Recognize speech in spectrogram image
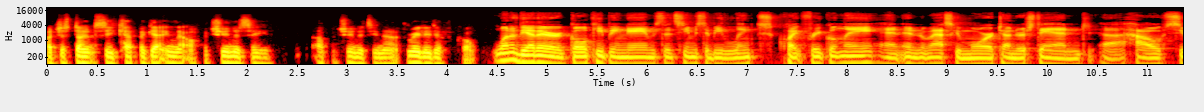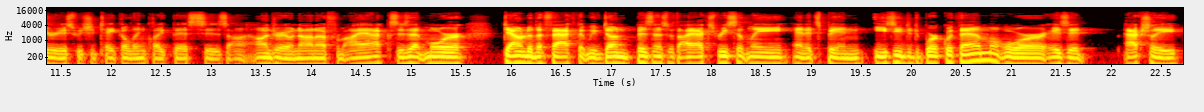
I just don't see Kepa getting that opportunity. Opportunity now. It's really difficult. One of the other goalkeeping names that seems to be linked quite frequently, and, and I'm asking more to understand uh, how serious we should take a link like this, is uh, Andre Onana from Ajax. Is that more down to the fact that we've done business with Ajax recently and it's been easy to work with them, or is it actually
